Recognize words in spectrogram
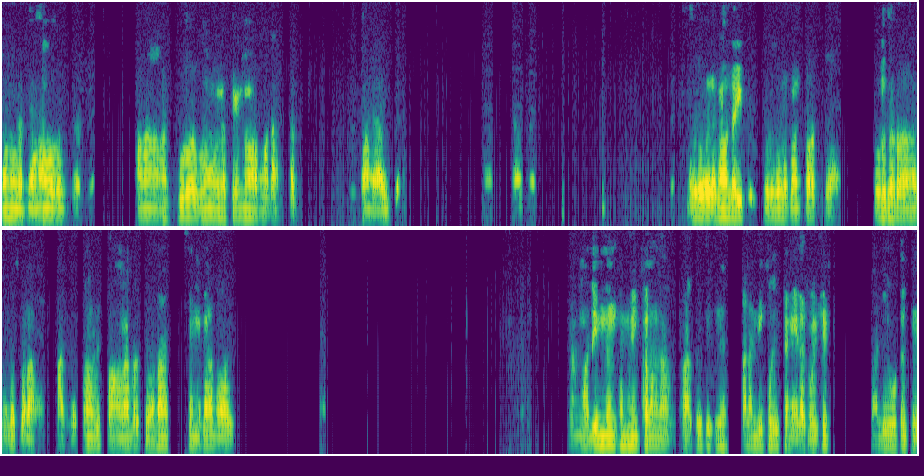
போனவங்க வரும் ஆனா கூட இருக்கிறவங்க எப்பயுமே வர மாட்டாங்க ஒரு தடவை லைட் ஒரு தடவை தான் ஒரு தடவை இருந்து போகிறாங்க அதுக்கப்புறம் வந்து பாவம்ன்றது அதான் என்னைக்காவது மதியமும் கம்மி கிளம்புனாங்க பார்த்துட்டு கிளம்பி போய் சென்னையில் போயிட்டு வண்டி விட்டுட்டு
